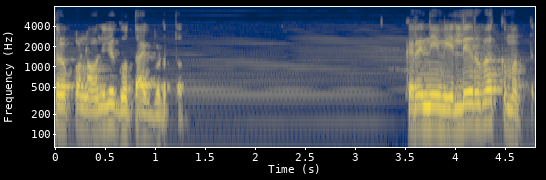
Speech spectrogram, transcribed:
ತಿಳ್ಕೊಂಡು ಅವನಿಗೆ ಗೊತ್ತಾಗ್ಬಿಡ್ತದೆ. ಕರೆ, ನೀವು ಎಲ್ಲಿರ್ಬೇಕು ಮತ್ತೆ?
